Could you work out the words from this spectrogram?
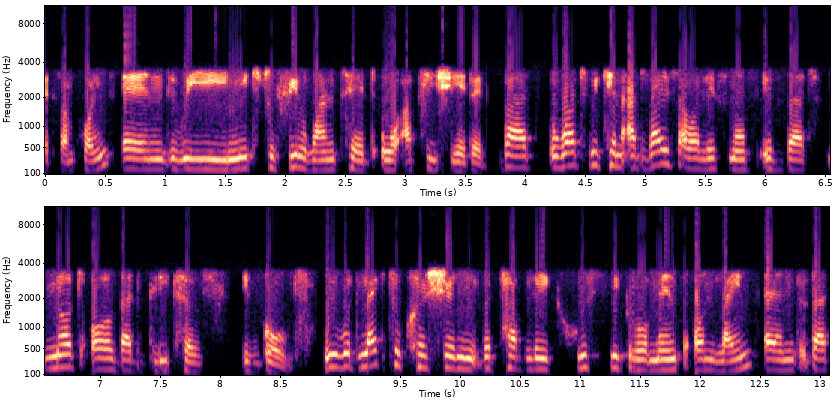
at some point and we need to feel wanted or appreciated. But what we can advise our listeners is that not all that glitters is gold. We would like to caution the public who seek romance online and that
